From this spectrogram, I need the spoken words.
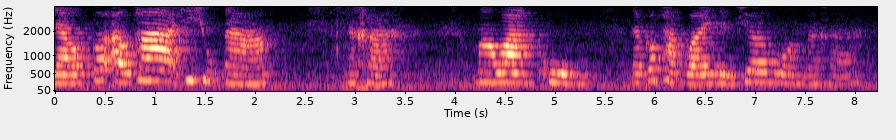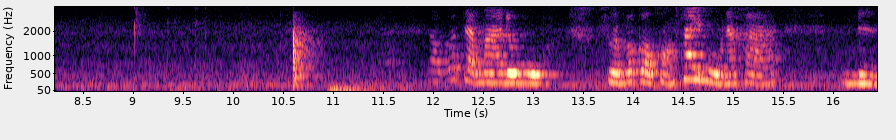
แล้วก็เอาผ้าที่ชุบน้ำนะคะ มาวางคลุม แล้วก็พักไว้หนึ่งชั่วโมงนะคะ เราก็ จะมาดูส่วนประกอบของไส้หมูนะคะหนึ่ง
